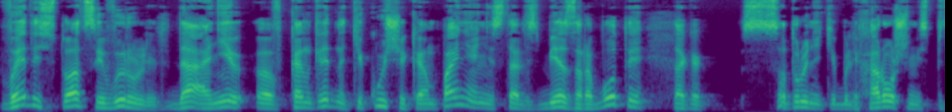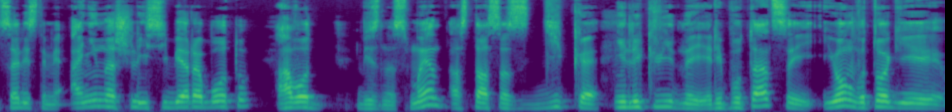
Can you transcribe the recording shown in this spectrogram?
в этой ситуации вырулили. Да, они э, в конкретно текущей компании, они остались без работы, так как сотрудники были хорошими специалистами, они нашли себе работу, а вот бизнесмен остался с дико неликвидной репутацией, и он в итоге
